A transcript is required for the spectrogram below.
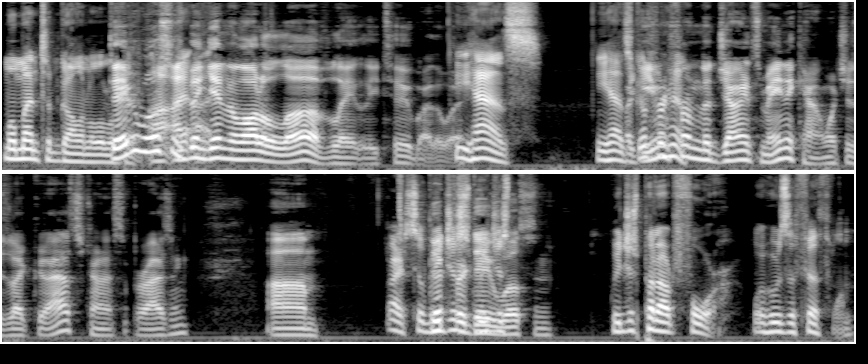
momentum going a little David bit. Wilson's I- been I- getting a lot of love lately too. By the way, He has. He has. like Good even for him. from the Giants main account, which is like that's kind of surprising. Um, All right, so we good just, for David we just Wilson. we just put out four. Well, who's the fifth one?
